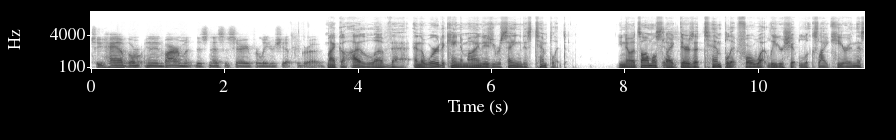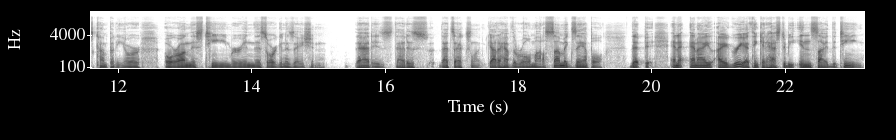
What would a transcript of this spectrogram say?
to have an environment that's necessary for leadership to grow. Michael, I love that. And the word that came to mind as you were saying it is template. You know, it's almost yes. like there's a template for what leadership looks like here in this company or or on this team or in this organization. That is that is that's excellent. Got to have the role model, some example that and and I I agree. I think it has to be inside the team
